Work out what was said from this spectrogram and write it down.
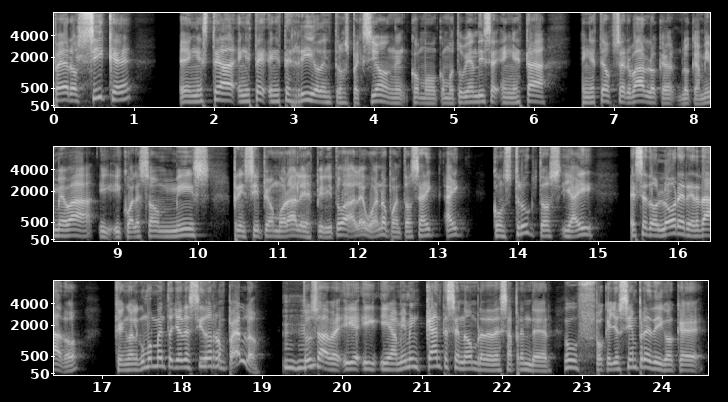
pero sí que en este, en este, en este río de introspección, como, como tú bien dices, en, esta, en este observar lo que, lo que a mí me va y, y cuáles son mis principios morales y espirituales, bueno, pues entonces hay, hay constructos y hay ese dolor heredado que en algún momento yo decido romperlo. Tú sabes, y, a mí me encanta ese nombre de desaprender, porque yo siempre digo que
